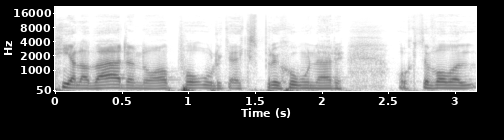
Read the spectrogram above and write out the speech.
hela världen då på olika expeditioner och det var väl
